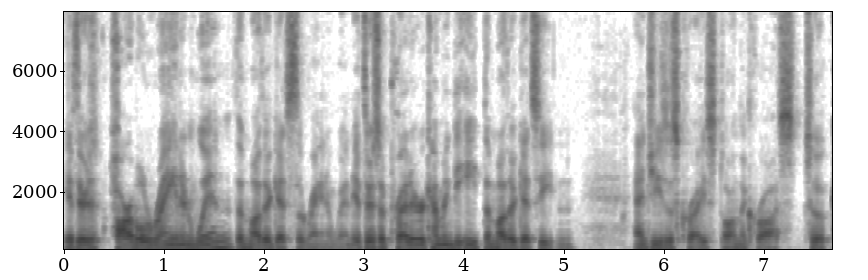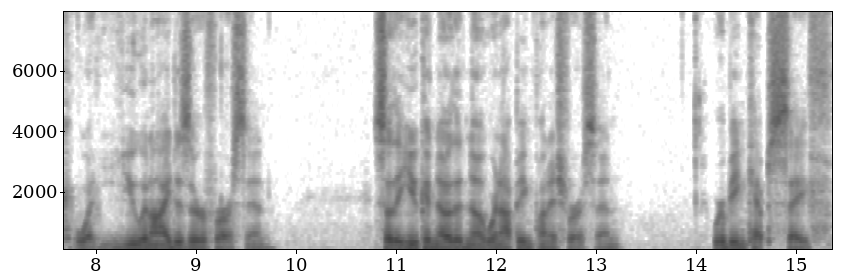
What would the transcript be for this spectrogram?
If there's horrible rain and wind, the mother gets the rain and wind. If there's a predator coming to eat, the mother gets eaten. And Jesus Christ on the cross took what you and I deserve for our sin so that you can know that no, we're not being punished for our sin. We're being kept safe.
